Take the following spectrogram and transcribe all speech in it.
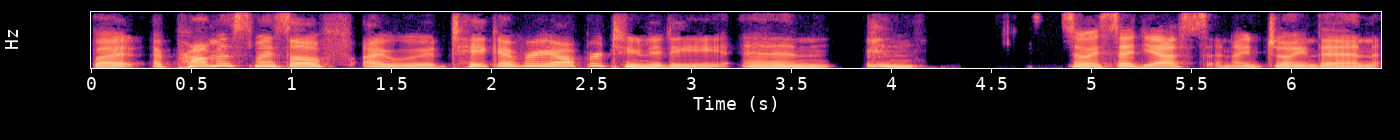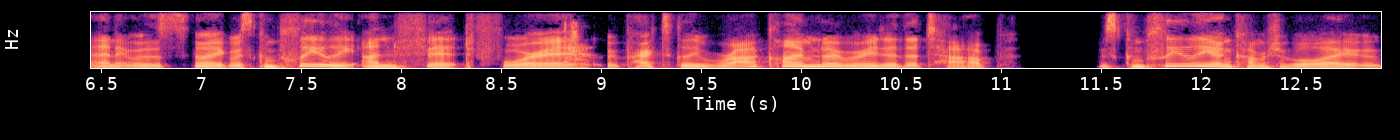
But i promised myself i would take every opportunity and so i said yes and i joined in and it was like it was completely unfit for it. We practically rock climbed our way to the top was completely uncomfortable i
